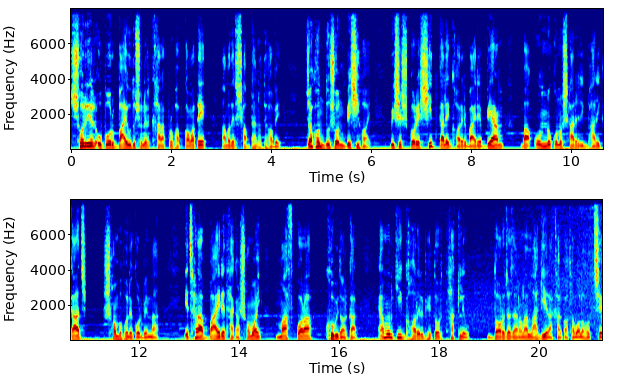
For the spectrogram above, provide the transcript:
শরীরের উপর বায়ু দূষণের খারাপ প্রভাব কমাতে আমাদের সাবধান হতে হবে। যখন দূষণ বেশি হয় বিশেষ করে শীতকালে ঘরের বাইরে ব্যায়াম বা অন্য কোনো শারীরিক ভারী কাজ সম্ভব হলে করবেন না। এছাড়া বাইরে থাকার সময় মাস্ক পরা খুবই দরকার। এমনকি ঘরের ভেতর থাকলেও দরজা জানালা লাগিয়ে রাখার কথা বলা হচ্ছে।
